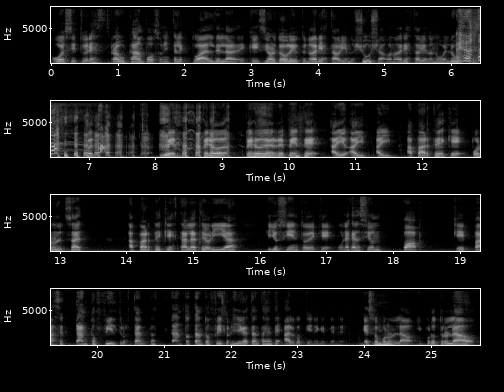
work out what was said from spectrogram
oh, si tú eres Raúl Campos, un intelectual de la de KCRW, tú no deberías estar abriendo Shusha o no deberías estar abriendo Nube Luz. pero, pero de repente hay, hay, hay, aparte de que, por un, o sea, aparte de que está la teoría que yo siento de que una canción pop que pase tantos filtros, tantos, tantos, tantos filtros y llega a tanta gente, algo tiene que tener. Eso por un lado. Y por otro lado,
